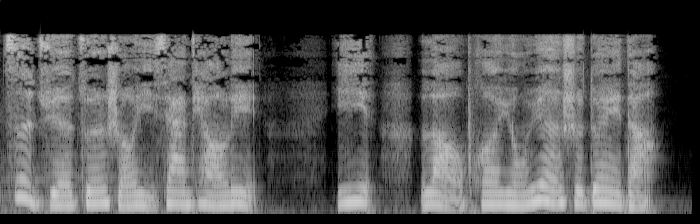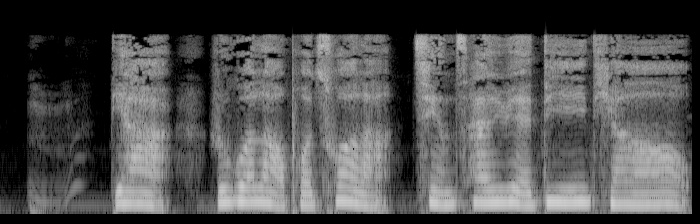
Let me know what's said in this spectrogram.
自觉遵守以下条例：一，老婆永远是对的；第二，如果老婆错了，请参阅第一条。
